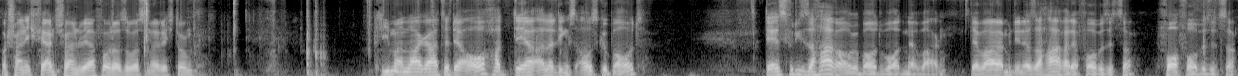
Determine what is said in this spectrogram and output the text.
Wahrscheinlich Fernscheinwerfer oder sowas in der Richtung. Klimaanlage hatte der auch, hat der allerdings ausgebaut. Der ist für die Sahara gebaut worden, der Wagen. Der war damit in der Sahara, der Vorbesitzer, Vorvorbesitzer.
